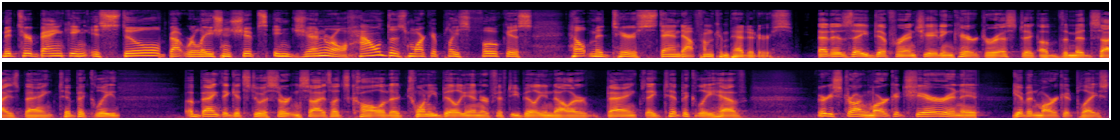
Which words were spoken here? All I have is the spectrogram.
Mid-tier banking is still about relationships in general. How does marketplace focus help mid-tiers stand out from competitors? That is a differentiating characteristic of the mid-sized bank. Typically, a bank that gets to a certain size, let's call it a 20 billion or 50 billion dollar bank, they typically have very strong market share in a given marketplace.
